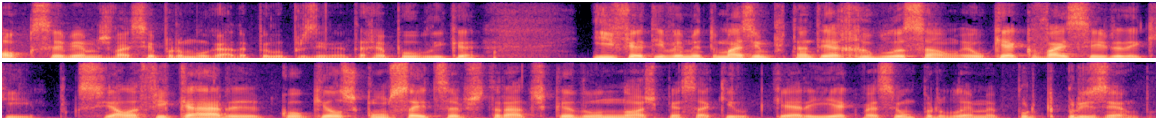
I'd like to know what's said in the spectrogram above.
ao que sabemos vai ser promulgada pelo Presidente da República, e efetivamente o mais importante é a regulação, é o que é que vai sair daqui. Porque se ela ficar com aqueles conceitos abstratos, cada um de nós pensa aquilo que quer, aí é que vai ser um problema. Porque, por exemplo,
